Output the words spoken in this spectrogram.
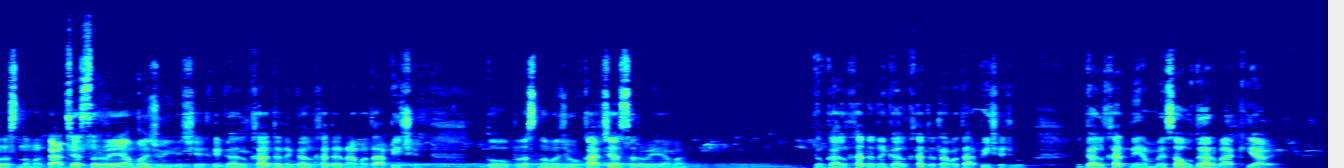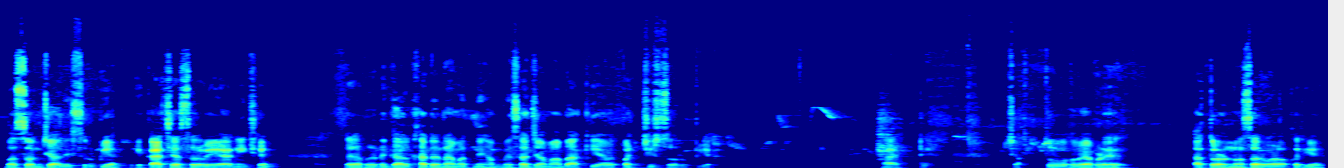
પ્રશ્નમાં કાચા સરવૈયામાં જોઈએ છીએ કે ગાલખાત અને ગલખાદ અનામત આપી છે? તો પ્રશ્નમાં જુઓ, કાચા સરવૈયામાં. તો ગલખાદ અને ગાલખાત અનામત આપી છે, જુઓ. ગાલખાતની હંમેશા ઉધાર બાકી આવે, બસો ચાલીસ રૂપિયા. એ કાચા સરવૈયાની છે, બરાબર? અને ગલખાદ અનામતની હંમેશા જમા બાકી આવે પચીસો રૂપિયા. આ રીતે ચાલો, તો હવે આપણે આ ત્રણનો સરવાળો કરીએ.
